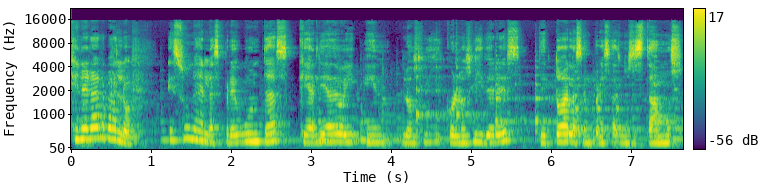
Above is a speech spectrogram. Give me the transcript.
Generar valor es una de las preguntas que al día de hoy con los líderes de todas las empresas nos estamos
